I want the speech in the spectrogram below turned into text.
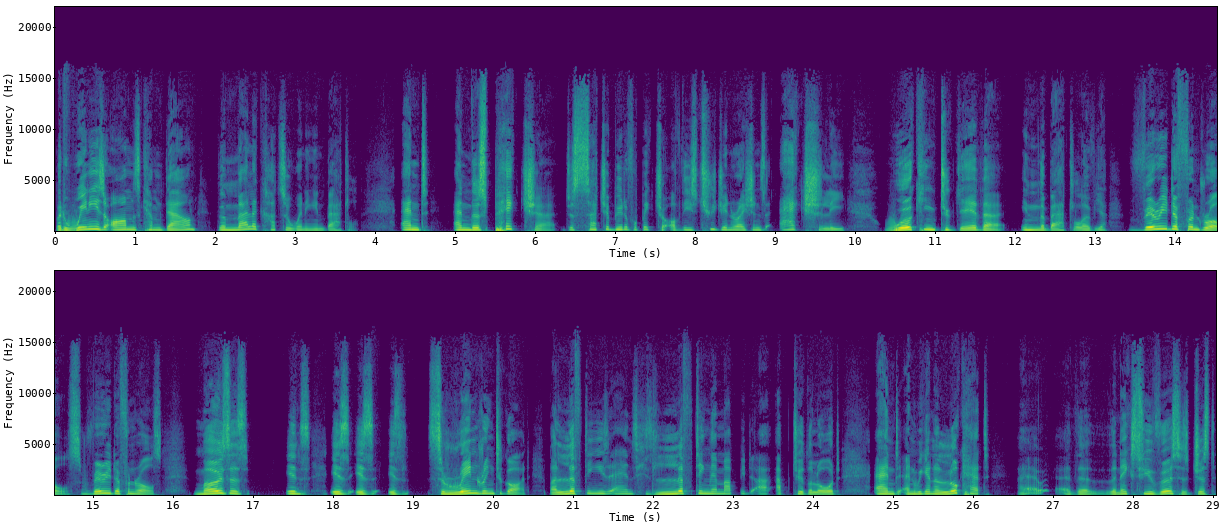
But when his arms come down, the Amalekites are winning in battle. And and this picture, just such a beautiful picture of these two generations actually working together in the battle over here. Very different roles, very different roles. Moses is is is is surrendering to God by lifting his hands. He's lifting them up, uh, up to the Lord. And, and we're going to look at uh, the, the next few verses just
